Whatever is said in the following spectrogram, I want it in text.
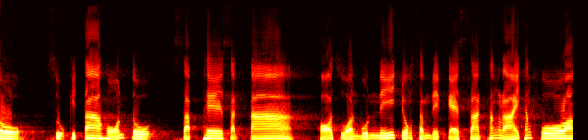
ตุสุขิตาโหนตุ สัพเพสัตตา ขอส่วนบุญนี้จงสำเร็จแก่สัตว์ทั้งหลายทั้งปวง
